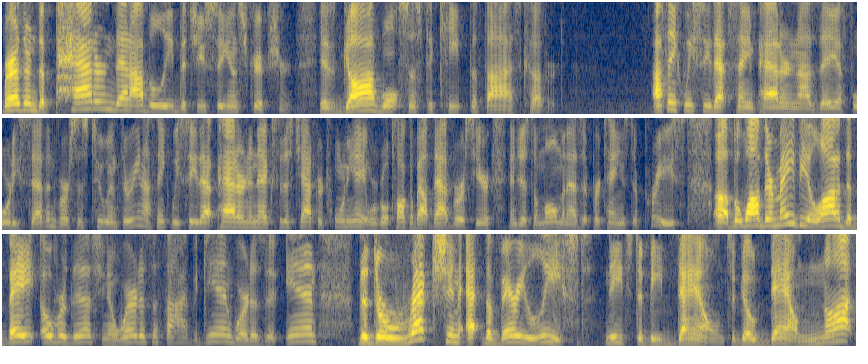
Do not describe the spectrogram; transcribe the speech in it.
Brethren, the pattern that I believe that you see in Scripture is God wants us to keep the thighs covered. I think we see that same pattern in Isaiah 47, verses 2 and 3, and I think we see that pattern in Exodus chapter 28. We're going to talk about that verse here in just a moment as it pertains to priests. Uh, but while there may be a lot of debate over this, you know, where does the thigh begin? Where does it end? The direction, at the very least, needs to be down, to go down, not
